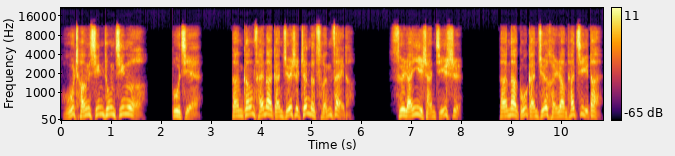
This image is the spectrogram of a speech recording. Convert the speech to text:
无常心中惊愕不解。但刚才那感觉是真的存在的，虽然一闪即逝，但那股感觉很让他忌惮，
